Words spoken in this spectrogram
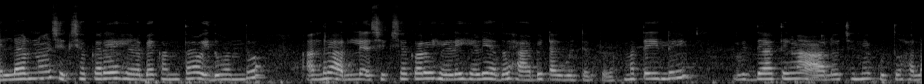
ಎಲ್ಲರನ್ನೂ ಶಿಕ್ಷಕರೇ ಹೇಳಬೇಕಂತ ಇದು ಒಂದು, ಅಂದರೆ ಅಲ್ಲೇ ಶಿಕ್ಷಕರು ಹೇಳಿ ಹೇಳಿ ಅದು ಹ್ಯಾಬಿಟ್ ಆಗಿಬಿಟ್ಟಿರ್ತದೆ. ಮತ್ತು ಇಲ್ಲಿ ವಿದ್ಯಾರ್ಥಿಗಳ ಆಲೋಚನೆ ಕುತೂಹಲ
